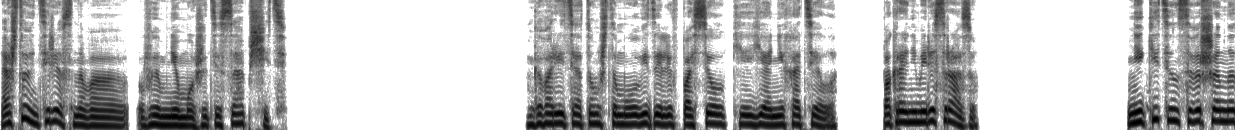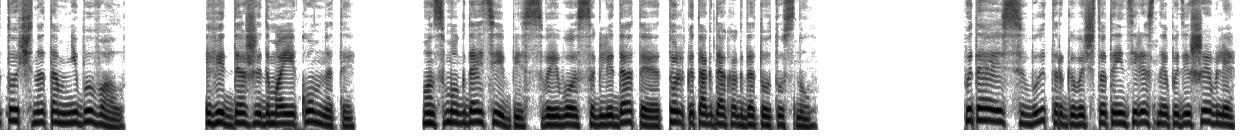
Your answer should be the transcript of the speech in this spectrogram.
А что интересного вы мне можете сообщить? Говорить о том, что мы увидели в поселке, я не хотела. По крайней мере, сразу. Никитин совершенно точно там не бывал. Ведь даже до моей комнаты он смог дойти без своего соглядатая только тогда, когда тот уснул. Пытаясь выторговать что-то интересное подешевле,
